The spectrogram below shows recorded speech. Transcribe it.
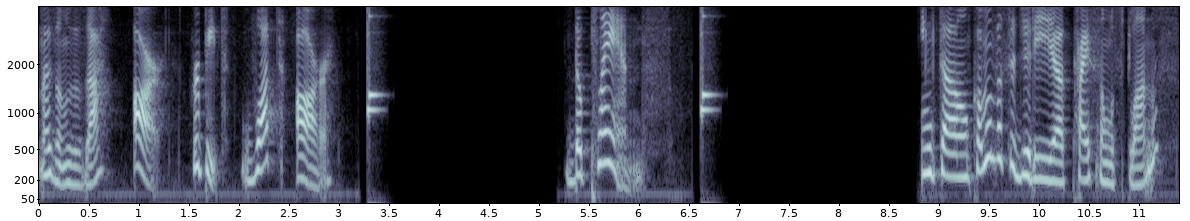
nós vamos usar are. Repeat. What are? The plans. Então, como você diria quais são os planos?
